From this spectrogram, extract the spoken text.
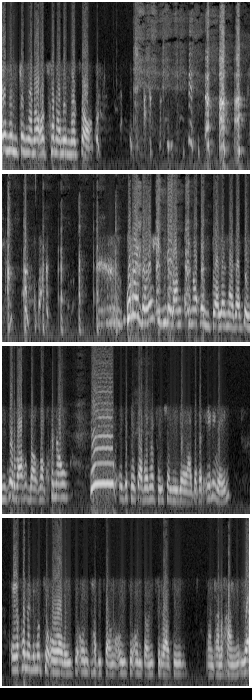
o montlenyana wa go tshwana le noso. Kore the way ebile ba nkgona go ntwelena ka teng gore ba kgona go e ke tloka bona social media yaka but anyway e go na le motho o wa itse o nthabisang o itse o ntang serate wa ntlhaloganye ya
